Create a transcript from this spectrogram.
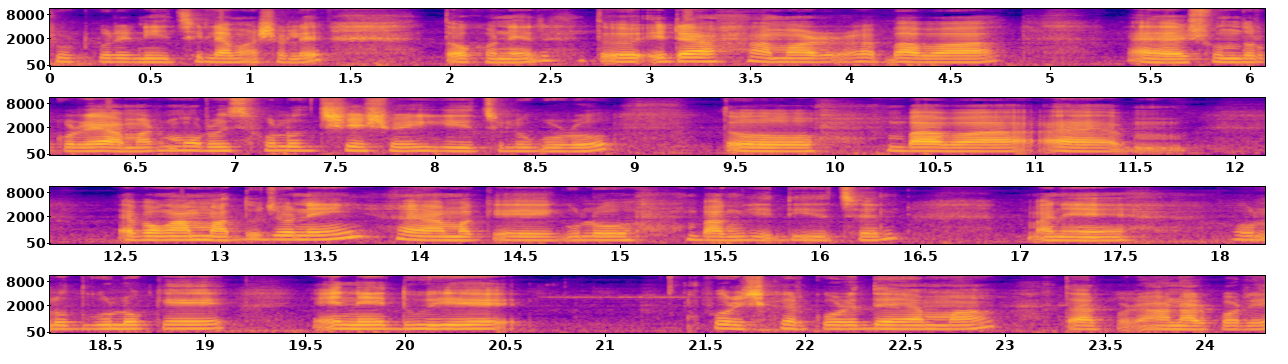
শ্যুট করে নিয়েছিলাম আসলে তখনের। তো এটা আমার বাবা সুন্দর করে আমার মরিচ হলুদ শেষ হয়ে গিয়েছিল গুঁড়ো। তো বাবা এবং আম্মা দুজনেই হ্যাঁ, আমাকে এগুলো বাঙিয়ে দিয়েছেন। মানে হলুদগুলোকে এনে ধুয়ে পরিষ্কার করে দেয় আম্মা। তারপরে আনার পরে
